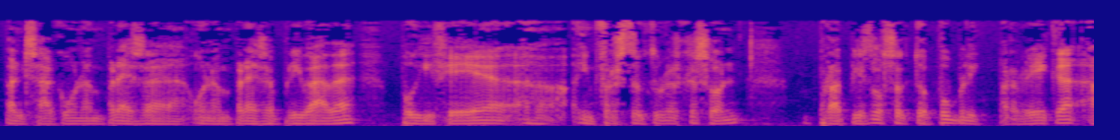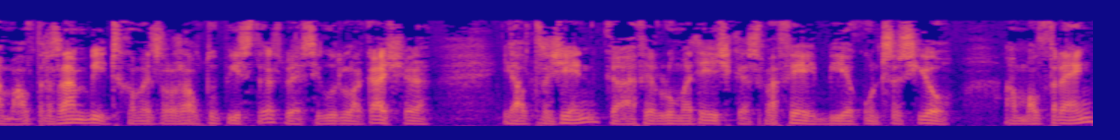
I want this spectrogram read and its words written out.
pensar que una empresa, una empresa privada pugui fer eh, infraestructures que són pròpies del sector públic, per bé que en altres àmbits, com és les autopistes, bé, ha sigut la Caixa i altra gent que ha fet el mateix que es va fer via concessió amb el tren,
